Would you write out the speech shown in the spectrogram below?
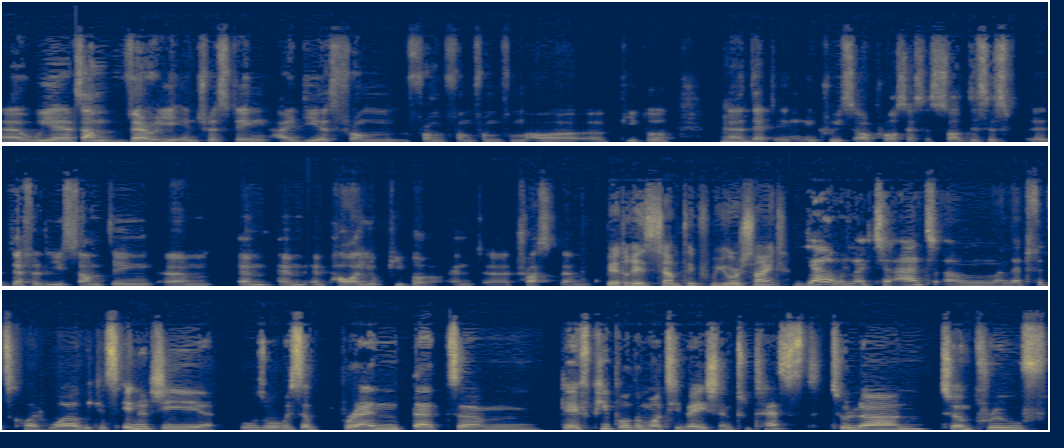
Uh, we have some very interesting ideas from from from from, from our uh, people mm-hmm. that in, increase our processes. So this is uh, definitely something. Um, em, em, empower your people and uh, trust them. Beatrice, something from your side? Yeah, I would like to add, um, and that fits quite well because Innogy was always a brand that um, gave people the motivation to test, to learn, to improve,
